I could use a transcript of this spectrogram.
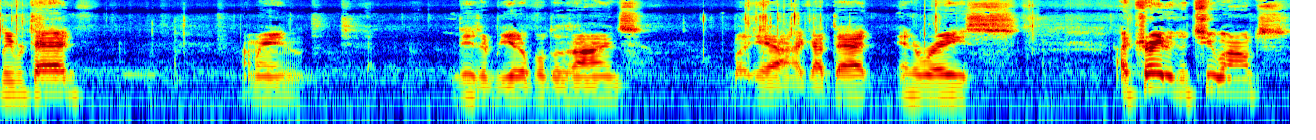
Libertad. I mean, these are beautiful designs. But yeah, I got that in a race. I traded the two ounce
